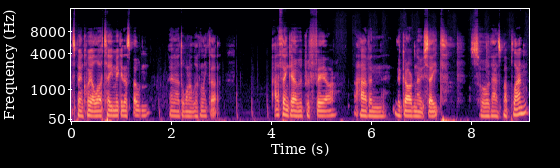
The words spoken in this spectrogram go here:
I spent quite a lot of time making this building, and I don't want it looking like that. I think I would prefer having the garden outside. So that's my plan.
